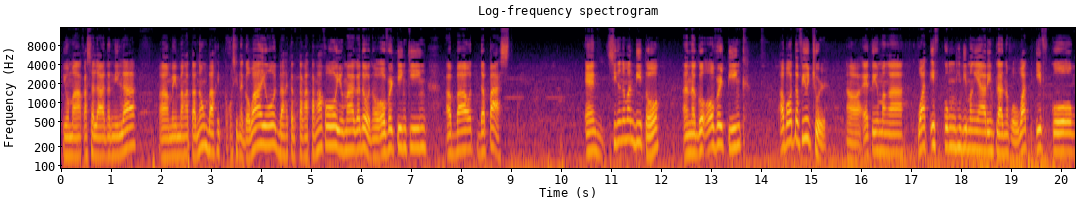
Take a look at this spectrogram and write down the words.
yung mga kasalanan nila, Uh, may mga tanong, bakit ko kasi nagawa yun? Bakit ang tanga-tanga ko? Yung mga ganun. O overthinking about the past. And sino naman dito ang nag-overthink about the future? Uh, ito yung mga what if kung hindi mangyari yung plano ko? What if kung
